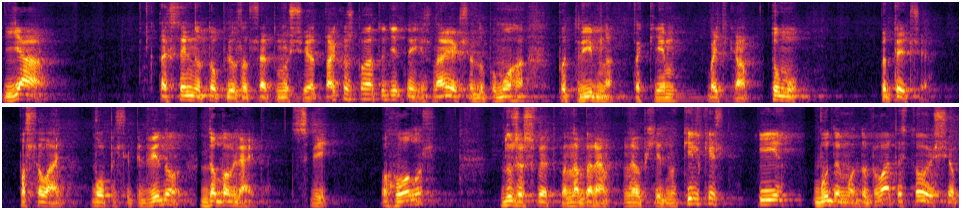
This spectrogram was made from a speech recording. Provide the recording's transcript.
Я так сильно топлю за це, тому що я також багатодітний і знаю, як ця допомога потрібна таким батькам. Тому петиція, посилання в описі під відео. Додавайте свій голос. Дуже швидко наберемо необхідну кількість і будемо добиватись того, щоб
